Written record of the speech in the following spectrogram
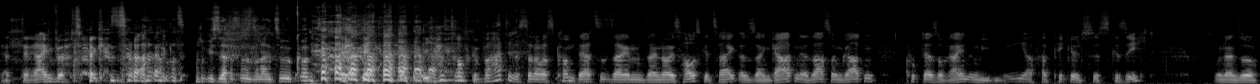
Der hat drei Wörter gesagt. Wieso hast du so lange zugeguckt? ich habe drauf gewartet, dass da noch was kommt. Der hat so sein, sein neues Haus gezeigt, also seinen Garten. Er saß so im Garten, guckt da so rein, irgendwie mega verpickeltes Gesicht. Und dann so.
